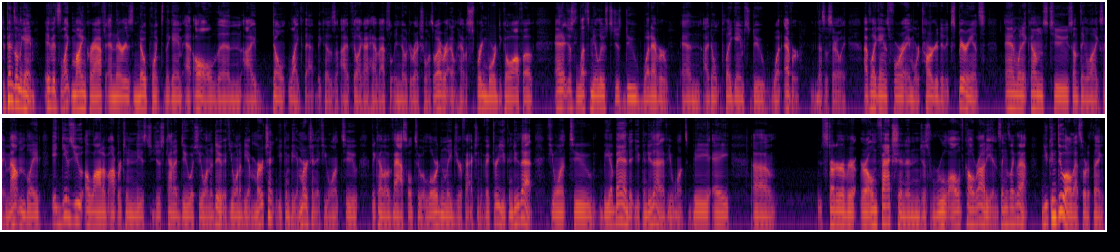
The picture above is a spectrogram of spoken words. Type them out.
Depends on the game. If it's like Minecraft and there is no point to the game at all, then I don't like that because I feel like I have absolutely no direction whatsoever. I don't have a springboard to go off of, and it just lets me loose to just do whatever, and I don't play games to do whatever necessarily. I play games for a more targeted experience and when it comes to something like, say, Mount & Blade, it gives you a lot of opportunities to just kind of do what you want to do. If you want to be a merchant, you can be a merchant. If you want to become a vassal to a lord and lead your faction to victory, you can do that. If you want to be a bandit, you can do that. If you want to be a uh, starter of your, your own faction and just rule all of Calradia and things like that, you can do all that sort of thing.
